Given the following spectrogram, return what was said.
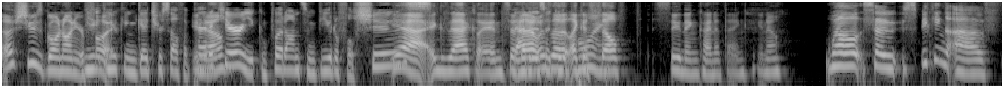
Those shoes going on your you, foot. you can get yourself a You know? pedicure you can put on some beautiful shoes yeah, exactly. And so That that, was a a, like a self-soothing kind of thing, you know. Well, so speaking of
